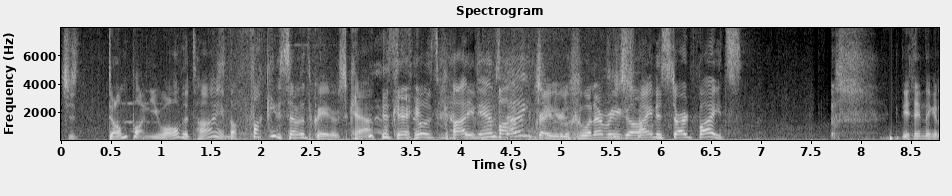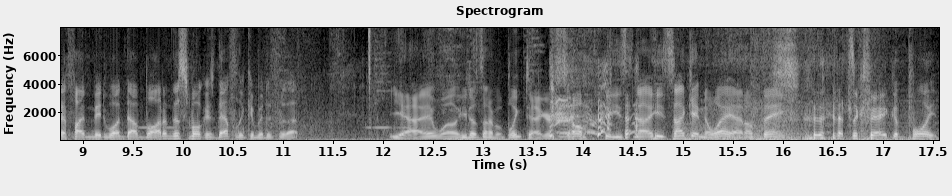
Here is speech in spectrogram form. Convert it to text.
just dump on you all the time. the fucking seventh graders cap. Okay, Those goddamn they find seventh graders. you wherever you Just go. trying to start fights. Do you think they're gonna find mid one down bottom? This smoke is definitely committed for that. Yeah, it- well, he doesn't have a blink dagger, so he's not he's not getting away. I don't think. That's a very good point.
